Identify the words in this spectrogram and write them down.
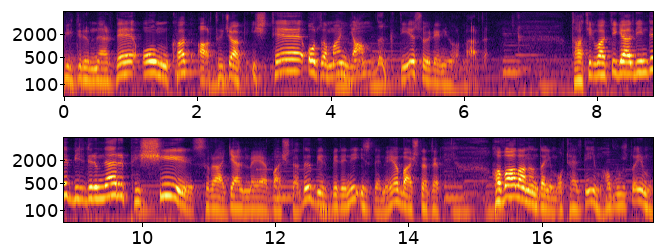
Bildirimlerde 10 kat artacak. İşte o zaman yandık diye söyleniyorlardı. Tatil vakti geldiğinde bildirimler peşi sıra gelmeye başladı. Birbirini izlemeye başladı. Havaalanındayım, oteldeyim, havuzdayım,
